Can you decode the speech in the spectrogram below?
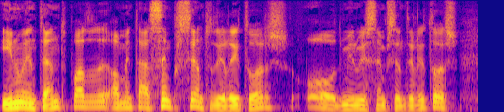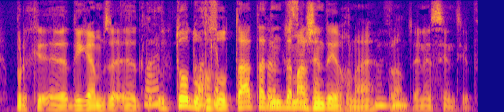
E, no entanto, pode aumentar 100% de eleitores ou diminuir 100% de eleitores, porque, eh, digamos, eh, claro, todo o resultado está dentro da margem de erro, não é? Uhum. Pronto, é nesse sentido.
